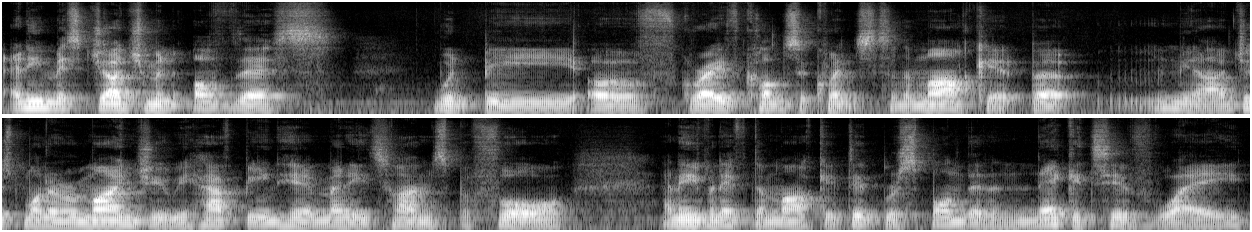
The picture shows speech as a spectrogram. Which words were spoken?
any misjudgment of this would be of grave consequence to the market. But you know, I just want to remind you, we have been here many times before, and even if the market did respond in a negative way,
